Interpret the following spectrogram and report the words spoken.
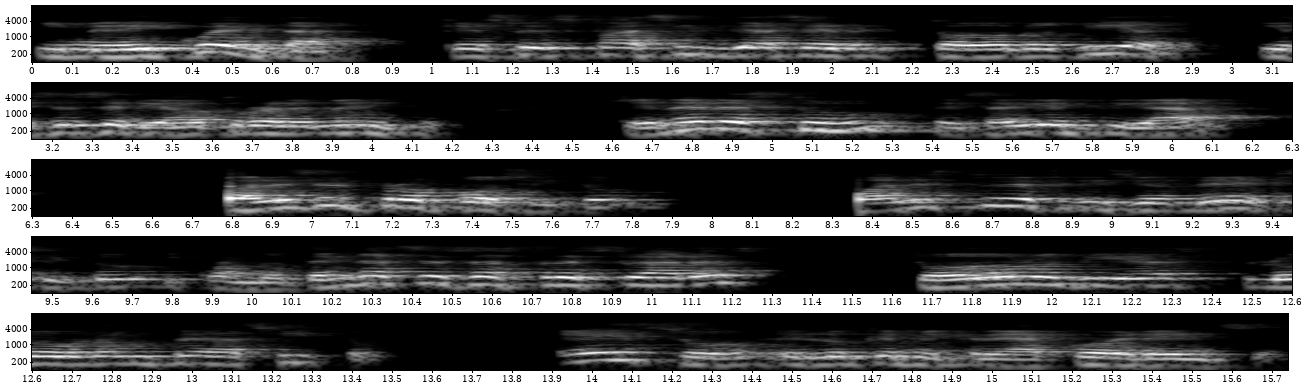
Y me di cuenta que eso es fácil de hacer todos los días. Y ese sería otro elemento. ¿Quién eres tú? Esa identidad ¿Cuál es el propósito? ¿Cuál es tu definición de éxito? Y cuando tengas esas tres claras, todos los días logra un pedacito. Eso es lo que me crea coherencia.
